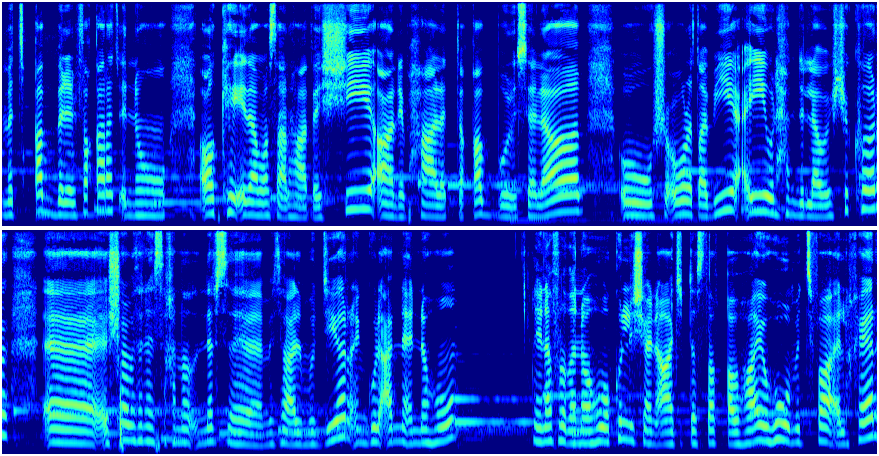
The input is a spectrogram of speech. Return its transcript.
متقبل الفكرة إنه okay إذا ما صار هذا الشيء أنا بحالة تقبل وسلام وشعور طبيعي والحمد لله والشكر. آه شلون مثلا هسه نفس مثال المدير نقول عنه إنه لنفرض أنه هو كلش يعني عاجبته الصفقة وهاي وهو متفائل خير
